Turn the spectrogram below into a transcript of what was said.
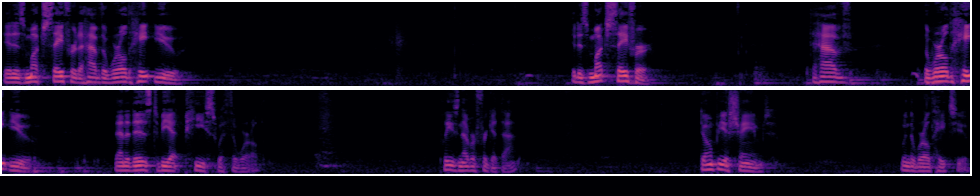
It is much safer to have the world hate you. It is much safer to have the world hate you than it is to be at peace with the world. Please never forget that. Don't be ashamed when the world hates you.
